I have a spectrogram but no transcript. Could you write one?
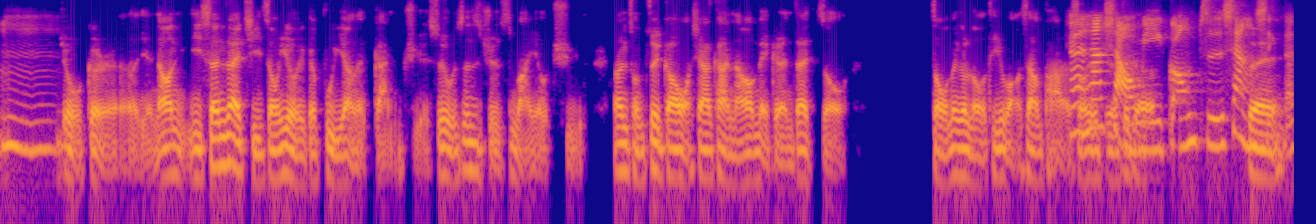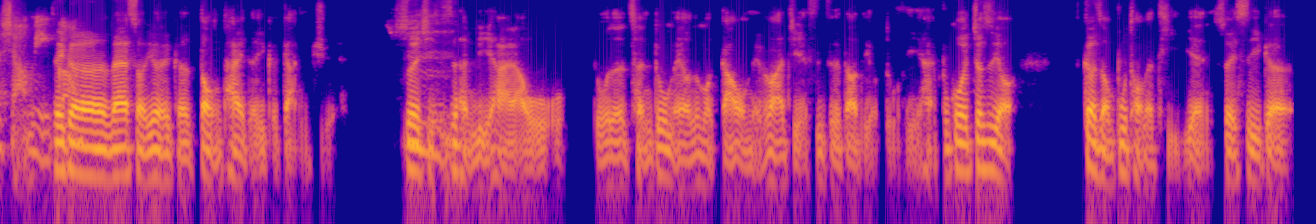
嗯，就我个人而言，然后你身在其中又有一个不一样的感觉，所以我真是觉得是蛮有趣的。然后你从最高往下看，然后每个人在走。走那个楼梯往上爬的时候，有点像小迷宫，直向型的小迷宫。这个 vessel 又有一个动态的一个感觉，所以其实是很厉害啦。嗯、我我的程度没有那么高，我没办法解释这个到底有多厉害。不过就是有各种不同的体验，所以是一个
